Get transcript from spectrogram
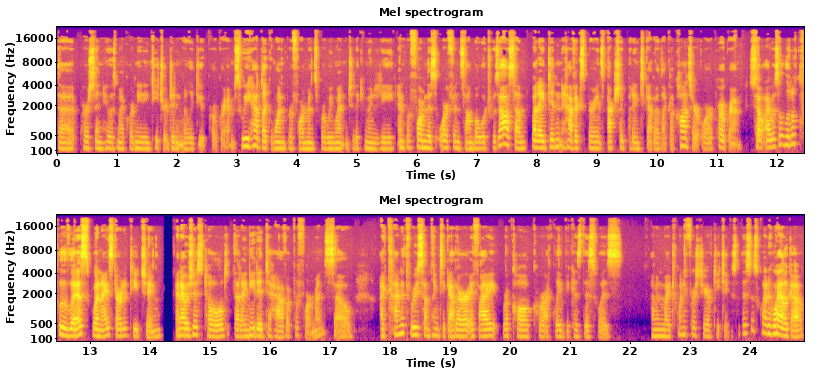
the person who was my coordinating teacher didn't really do programs. We had like one performance where we went into the community and performed this Orff ensemble, which was awesome, but I didn't have experience actually putting together like a concert or a program. So I was a little clueless when I started teaching, and I was just told that I needed to have a performance. So I kind of threw something together, if I recall correctly, because this was I'm in my 21st year of teaching, so this is quite a while ago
